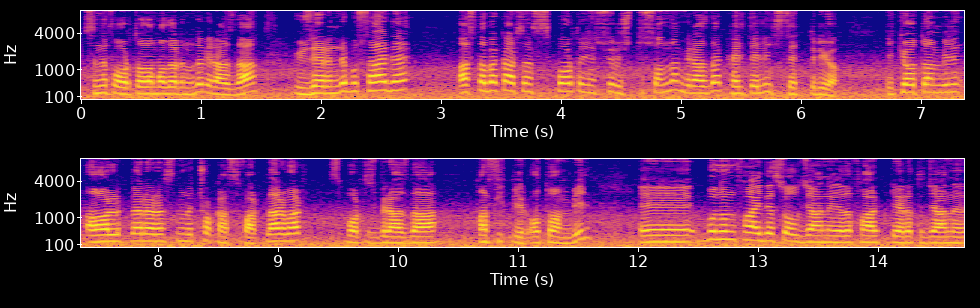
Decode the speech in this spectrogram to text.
Sınıf ortalamalarının da biraz daha üzerinde. Bu sayede aslına bakarsanız Sportage'in sürüşü Tucson'dan biraz daha kaliteli hissettiriyor. İki otomobilin ağırlıkları arasında çok az farklar var. Sportage biraz daha hafif bir otomobil. Ee, bunun faydası olacağını ya da fark yaratacağını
